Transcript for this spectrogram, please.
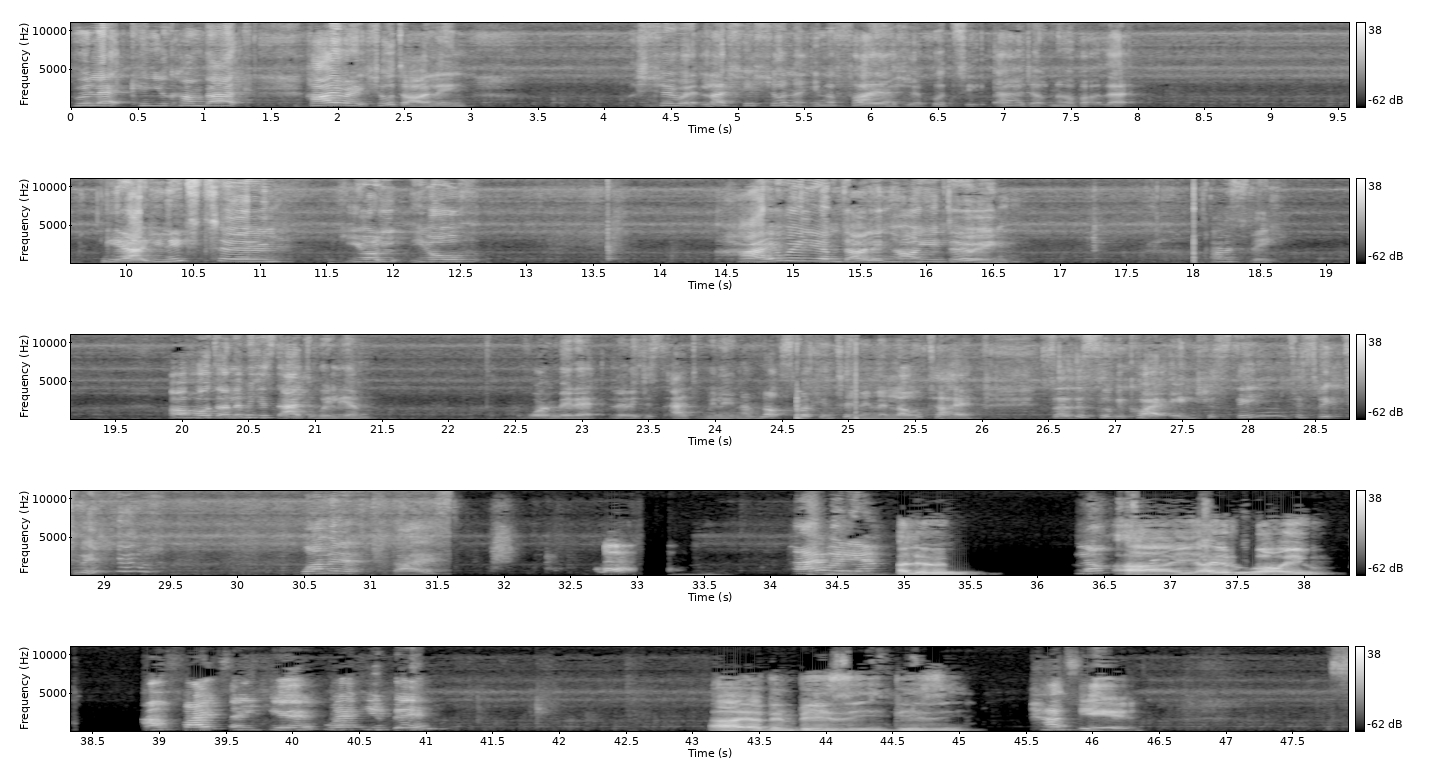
Bullet, can you come back? Hi, Rachel, darling. Sure, life is shown in a fire, I don't know about that. Yeah, you need to, your, your, hi, William, darling, how are you doing? Honestly. Oh, hold on, let me just add William one minute. Let me just add William. I've not spoken to him in a long time. So this will be quite interesting to speak to him. One minute, guys. Hello? Hi, William. Hello. Long Hi, hi, Ru. How are you? I'm fine, thank you. Where have you been? I, I've been busy, busy. Have you?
